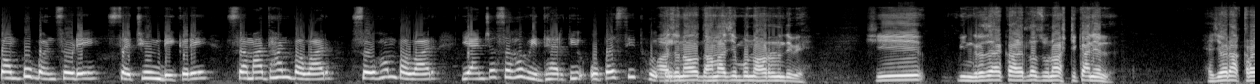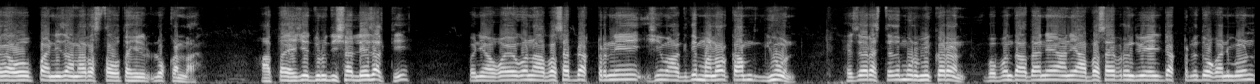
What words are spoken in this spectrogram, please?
पंपू बनसोडे सचिन डेकरे समाधान पवार सोहम पवार यांच्यासह विद्यार्थी उपस्थित होते. माझं नाव धनाजी मनोहर रणदिवे. ही इंग्रजा काळातला जुना ठिकाणेल ह्याच्यावर अकरा गावं पाणी जाणार रस्ता होता हे लोकांना. आता ह्याची दुर्दिशा लय जाते पण योगायोगानं आबासाहेब डॉक्टरने ही अगदी मनावर काम घेऊन ह्याचं रस्त्याचं मुर्मीकरण बबन दादाने आणि आबासाहेब रणदिवे यांनी डॉक्टरने दोघांनी मिळून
